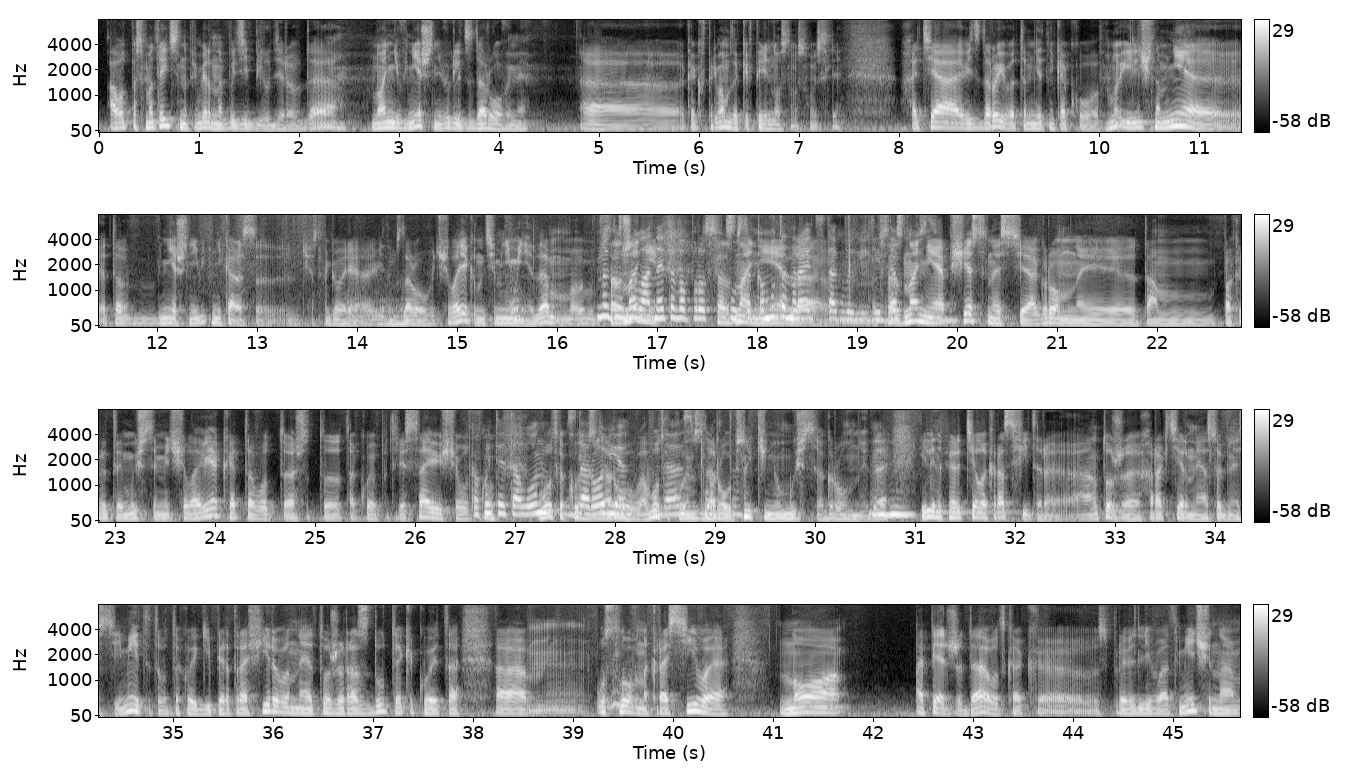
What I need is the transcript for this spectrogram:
А вот посмотрите, например, на бодибилдеров, да, но они внешне выглядят здоровыми. Э, как в прямом, так и в переносном смысле. Хотя ведь здоровья в этом нет никакого. Ну и лично мне это внешний вид не кажется, честно говоря, видом здорового человека, но тем не менее, да, в ну, сознании, ладно, это вопрос вкуса. Кому-то да, нравится так выглядеть. В сознании общественности огромный, там, покрытый мышцами человек, это вот что-то такое потрясающее. Вот, Какой-то ну, эталон Вот какой здоровья, он здоровый, а вот да, какой он здоровый. Посмотрите, какие у него мышцы огромные, угу. да. Или, например, тело кроссфитера, оно тоже характерные особенности имеет. Это вот такое гипертрофированное, тоже раздутое какое-то э, условно красивое, но опять же, да, вот как э, справедливо отмечено,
